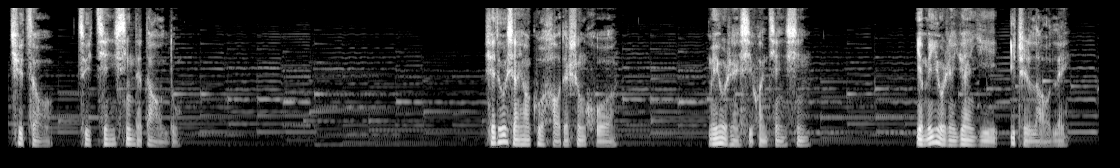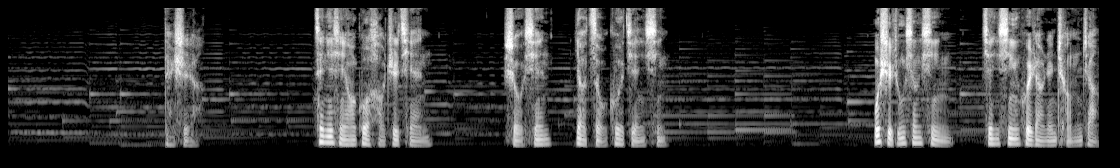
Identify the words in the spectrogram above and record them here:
去走最艰辛的道路。谁都想要过好的生活，没有人喜欢艰辛，也没有人愿意一直劳累。但是啊，在你想要过好之前，首先要走过艰辛。我始终相信，艰辛会让人成长，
